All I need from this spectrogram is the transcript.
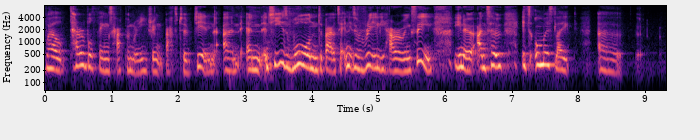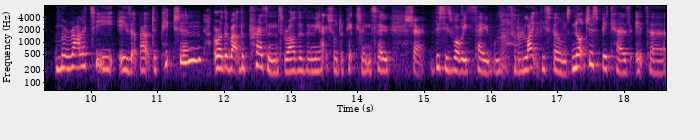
well, terrible things happen when you drink bathtub gin, and, and, and she is warned about it, and it's a really harrowing scene, you know. And so it's almost like uh, morality is about depiction or rather about the presence rather than the actual depiction. So Sure. this is what we say we sort of like these films, not just because it's a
